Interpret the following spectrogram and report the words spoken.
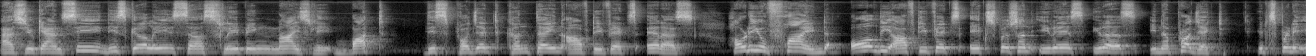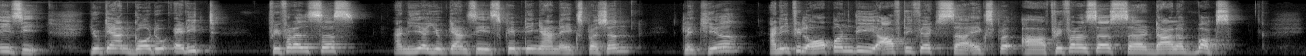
As you can see, this girl is uh, sleeping nicely, but this project contain After Effects errors. How do you find all the After Effects expression erase errors in a project? It's pretty easy. You can go to Edit, Preferences, and here you can see Scripting and Expression. Click here, and it will open the After Effects uh, uh, Preferences uh, dialog box.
